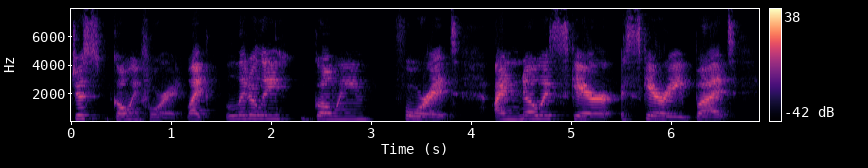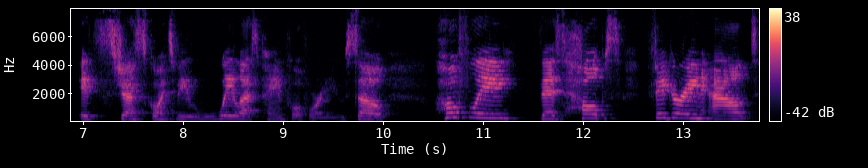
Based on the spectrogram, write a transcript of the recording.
just going for it. Like literally going for it. I know it's scare scary, but it's just going to be way less painful for you. So hopefully this helps figuring out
